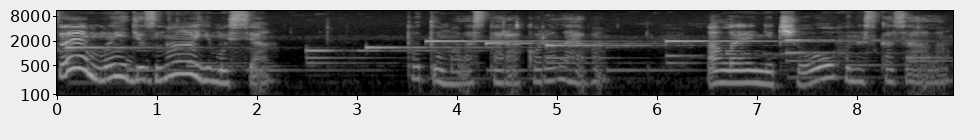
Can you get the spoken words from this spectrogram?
це ми дізнаємося, подумала стара королева, але нічого не сказала.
